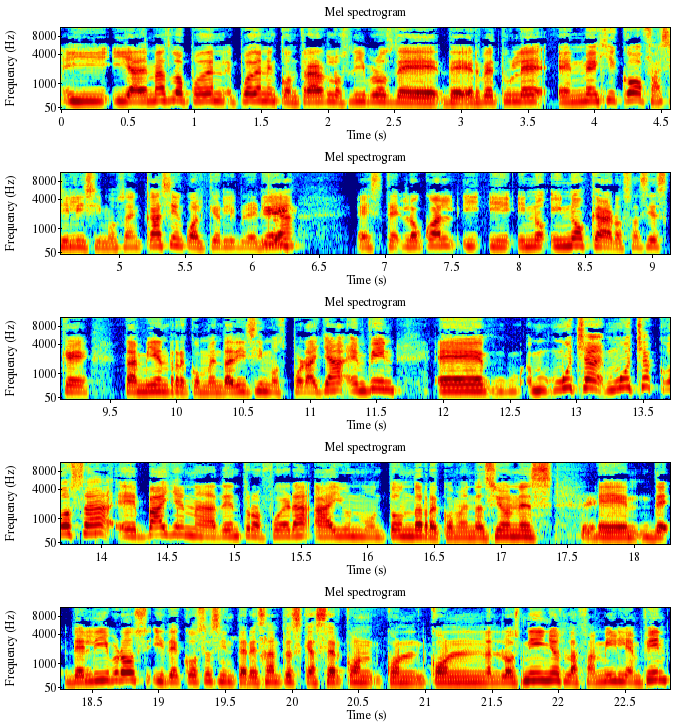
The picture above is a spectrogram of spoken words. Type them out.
Y, y, además lo pueden pueden encontrar los libros de, de Herbetule en México facilísimos, en casi en cualquier librería este, lo cual y, y, no, y no caros, así es que también recomendadísimos por allá. En fin, eh, mucha, mucha cosa, eh, vayan adentro afuera, hay un montón de recomendaciones eh, de, de, libros y de cosas interesantes que hacer con, con, con los niños, la familia, en fin,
